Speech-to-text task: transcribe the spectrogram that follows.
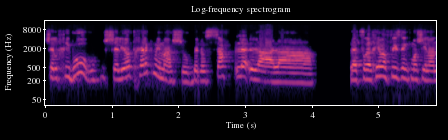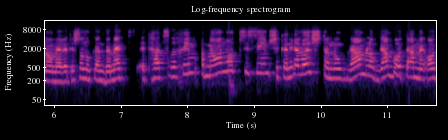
של חיבור, של להיות חלק ממשהו, בנוסף ל- ל- ל- לצרכים הפיזיים, כמו שאילנה אומרת, יש לנו כאן באמת את הצרכים המאוד מאוד בסיסיים, שכנראה לא השתנו, גם, לא, גם באותם מאות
